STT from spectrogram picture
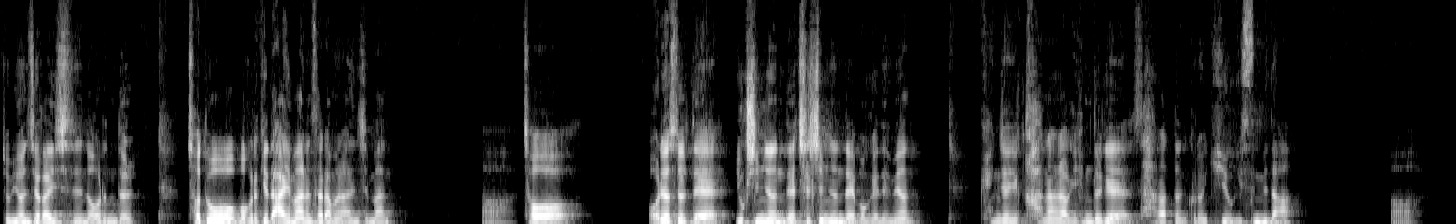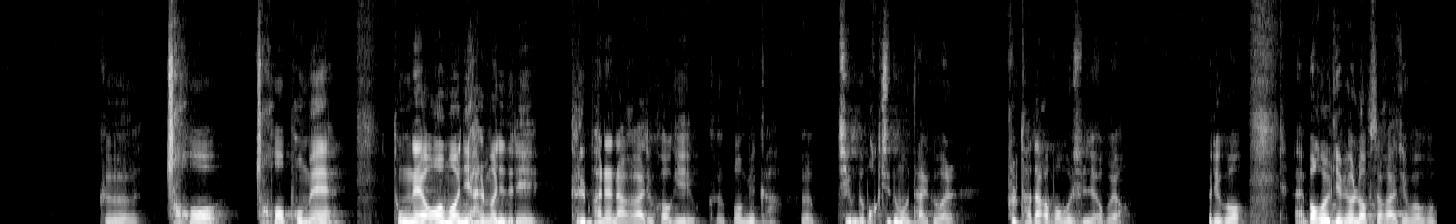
좀 연세가 있으신 어른들, 저도 뭐 그렇게 나이 많은 사람은 아니지만 아, 저 어렸을 때 60년대, 70년대 보게 되면 굉장히 가난하게 힘들게 살았던 그런 기억이 있습니다. 어, 그 초, 초봄에 동네 어머니 할머니들이 들판에 나가가지고 거기 그 뭡니까 그 지금도 먹지도 못할 그걸 훑어다가 먹으시려고요. 그리고 에, 먹을 게 별로 없어가지고 그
